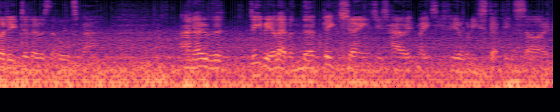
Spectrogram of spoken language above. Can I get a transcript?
but it delivers the horsepower. And over the DB11, the big change is how it makes you feel when you step inside.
